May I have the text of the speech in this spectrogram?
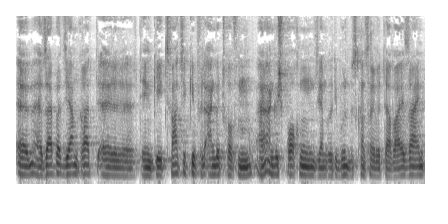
Ähm, Herr Seibert, Sie haben gerade äh, den G20-Gipfel äh, angesprochen. Sie haben gesagt, die Bundeskanzlerin wird dabei sein.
